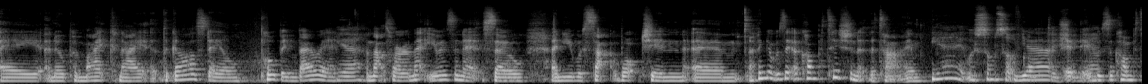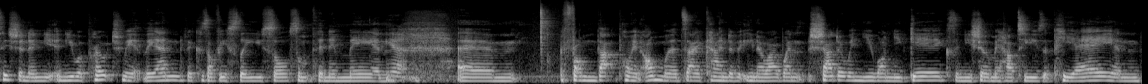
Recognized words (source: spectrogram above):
a an open mic night at the Garsdale pub in Bury. Yeah. And that's where I met you, isn't it? So and you were sat watching um, I think it was it a competition at the time? Yeah, it was some sort of Yeah, competition. it, it was a competition, and you, and you approached me at the end because obviously you saw something in me, and Yeah. um, from that point onwards, I kind of you know I went shadowing you on your gigs, and you showed me how to use a PA and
